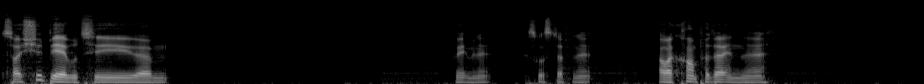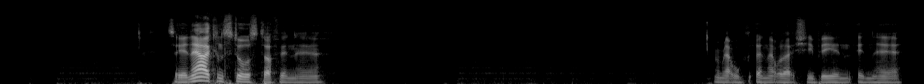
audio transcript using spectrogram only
So I should be able to, um, wait a minute, that's got stuff in it. Oh, I can't put that in there. So yeah, now I can store stuff in here. And that will, and that will actually be in, in here.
